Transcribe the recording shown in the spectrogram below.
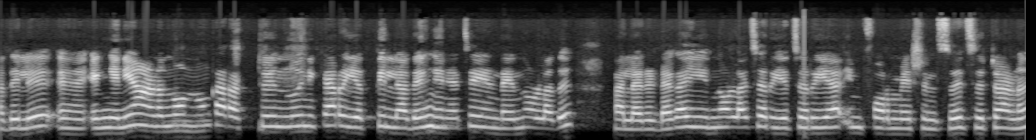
അതിൽ എങ്ങനെയാണെന്നൊന്നും കറക്റ്റ് ഒന്നും എനിക്ക് അറിയത്തില്ല അത് എങ്ങനെയാ ചെയ്യേണ്ടതെന്നുള്ളത്. പലരുടെ കയ്യിൽ നിന്നുള്ള ചെറിയ ചെറിയ ഇൻഫോർമേഷൻസ് വെച്ചിട്ടാണ്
